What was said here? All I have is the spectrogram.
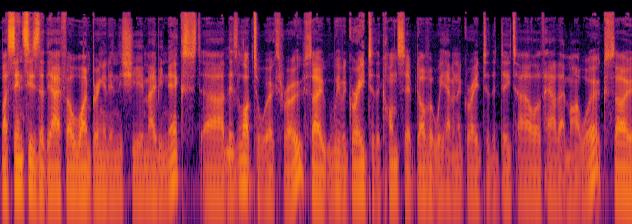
my sense is that the AFL won't bring it in this year, maybe next. Uh, there's a lot to work through. So we've agreed to the concept of it. We haven't agreed to the detail of how that might work. So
